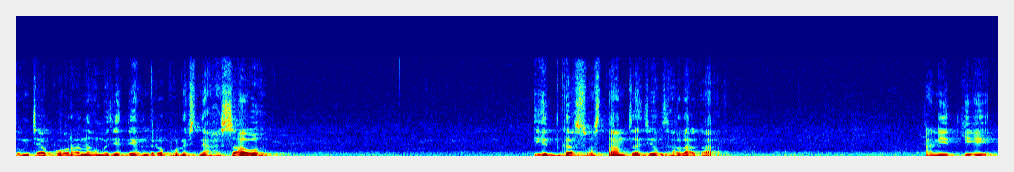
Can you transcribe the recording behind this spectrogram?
तुमच्या पोरानं म्हणजे देवेंद्र फडणवीसने हसावं. इतका स्वस्त आमचा जीव झाला का? आणि इतकी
